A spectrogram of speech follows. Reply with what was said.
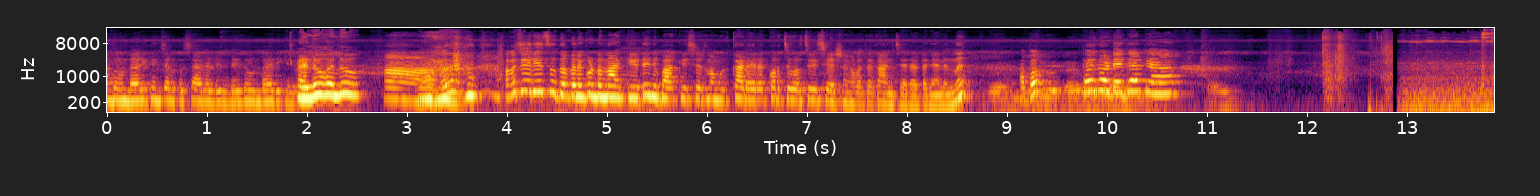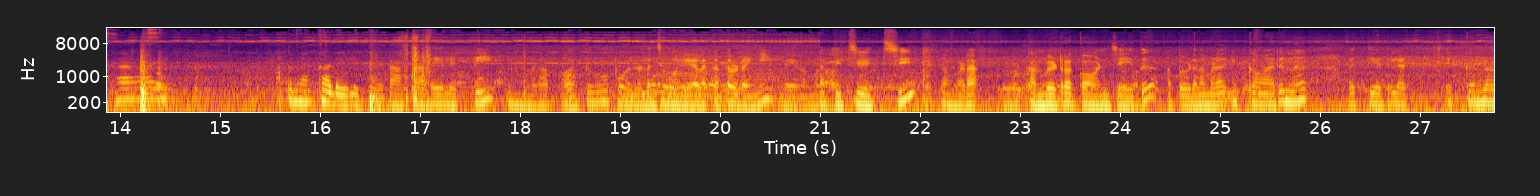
അതുകൊണ്ടായിരിക്കും ചിലപ്പോ സലഡിന്റെ ഇതുകൊണ്ടായിരിക്കും. ഹലോ ഹലോ. ആ അപ്പൊ ചെറിയ സുതപ്പനെ കൊണ്ടുവന്നാക്കിയിട്ട് ഇനി ബാക്കി വിശേഷം നമുക്ക് കടയിലെ കുറച്ച് കുറച്ച് വിശേഷങ്ങളൊക്കെ കാണിച്ചു തരാട്ടെ ഞാൻ ഇന്ന് അപ്പൊ പോയിക്കോട്ടെ ടാറ്റാ അപ്പം ഞാൻ കടയിലെത്തി. കേട്ടോ ആ കടയിലെത്തി. നമ്മുടെ പട്ടു പോലുള്ള ജോലികളൊക്കെ തുടങ്ങി. നമ്മൾ കത്തിച്ച് വെച്ച് നമ്മുടെ കമ്പ്യൂട്ടറൊക്കെ ഓൺ ചെയ്ത്. അപ്പോൾ ഇവിടെ നമ്മുടെ ഇക്കമാർ ഇന്ന് എത്തിയിട്ടില്ല. ഇക്കന്ന്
